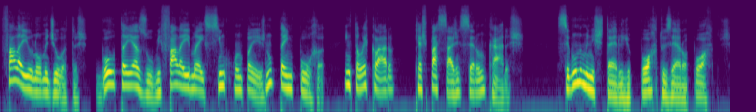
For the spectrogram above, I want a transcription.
Fala aí o nome de outras. Goltan e Azul. Me fala aí mais cinco companhias. Não tem porra. Então é claro que as passagens serão caras. Segundo o Ministério de Portos e Aeroportos,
